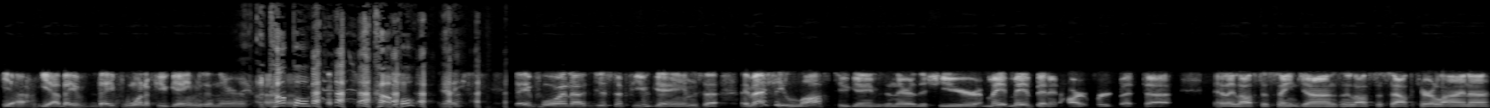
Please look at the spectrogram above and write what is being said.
Yeah, yeah, they've they've won a few games in there. A couple, um, a couple. Yeah. They, have won uh, just a few games. Uh, they've actually lost two games in there this year. It may it may have been at Hartford, but uh, and they lost to St. John's and they lost to South Carolina.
